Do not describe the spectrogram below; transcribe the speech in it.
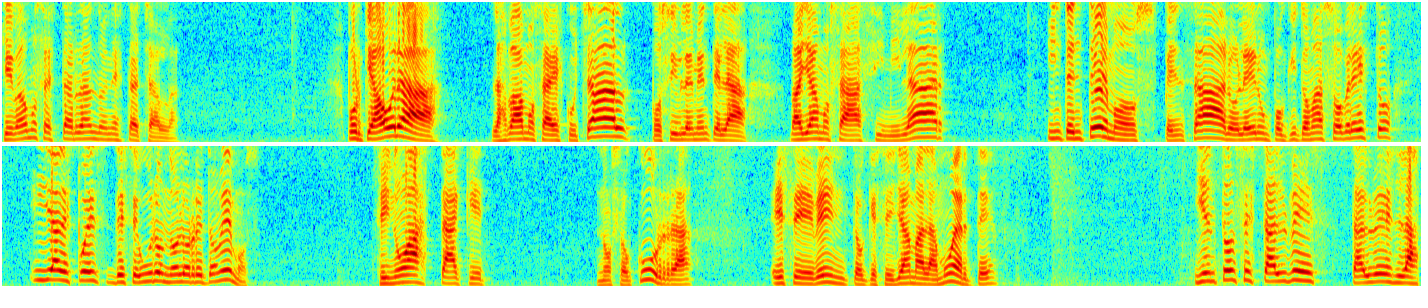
que vamos a estar dando en esta charla. Porque ahora las vamos a escuchar, posiblemente la vayamos a asimilar. Intentemos pensar o leer un poquito más sobre esto y ya después de seguro no lo retomemos, sino hasta que nos ocurra ese evento que se llama la muerte. Y entonces tal vez, tal vez las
